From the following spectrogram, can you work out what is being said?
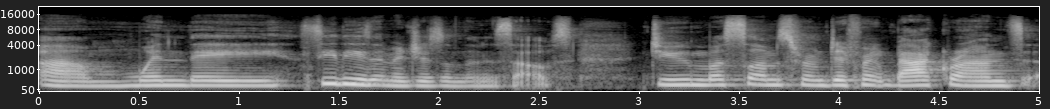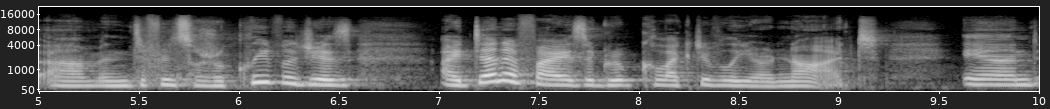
um, when they see these images of themselves? Do Muslims from different backgrounds um, and different social cleavages identify as a group collectively or not? And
